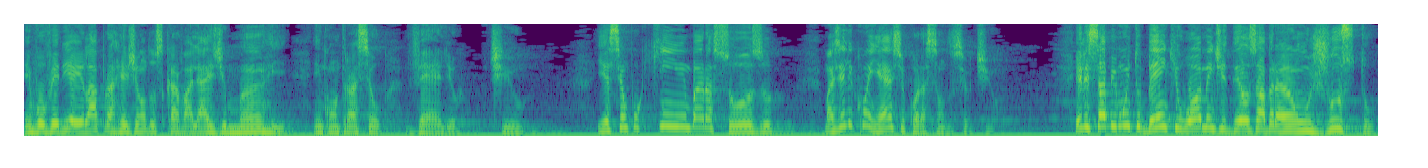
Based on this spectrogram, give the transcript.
Envolveria ir lá para a região dos carvalhais de Manre, encontrar seu velho tio. Ia ser um pouquinho embaraçoso, mas ele conhece o coração do seu tio. Ele sabe muito bem que o homem de Deus, Abraão, o justo,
